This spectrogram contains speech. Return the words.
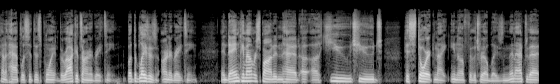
kind of hapless at this point. The Rockets aren't a great team, but the Blazers aren't a great team. And Dame came out and responded and had a, a huge, huge, historic night, you know, for the Trailblazers. And then after that,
